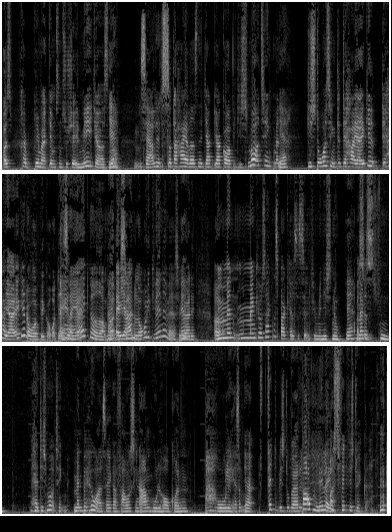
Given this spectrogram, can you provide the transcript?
Også pri- primært gennem sådan sociale medier og sådan Ja, noget. særligt. Så der har jeg været sådan, at jeg, jeg går op i de små ting, men Ja. de store ting, det, det, har jeg ikke, det har jeg ikke et overblik over. Det Altså, aner jeg ikke noget om. nej, for er jeg en dårlig kvinde, hvad jeg skal Ja. gøre det? Og- Og, men man kan jo sagtens bare kalde sig selv feminist nu. Ja, og man- så sådan, have de små ting med. Man behøver altså ikke at farve sin armhule hår grønne. Bare rolig. Altså, Ja. fedt, hvis du gør det. Bare lille af. Også fedt, hvis du ikke gør det.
